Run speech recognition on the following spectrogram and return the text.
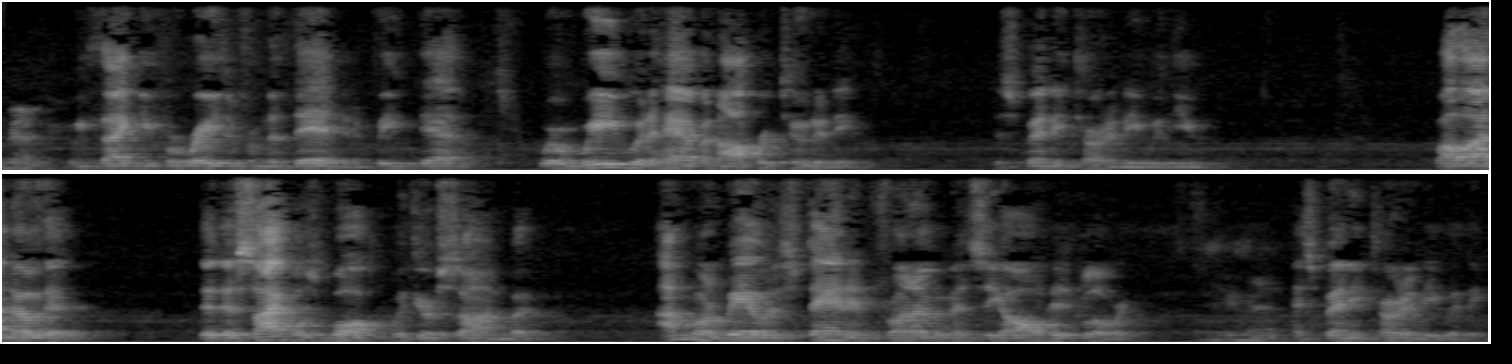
Amen. We thank you for raising from the dead to defeat death, where we would have an opportunity to spend eternity with you. Father, I know that the disciples walked with your son, but I'm going to be able to stand in front of him and see all his glory Amen. and spend eternity with him.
